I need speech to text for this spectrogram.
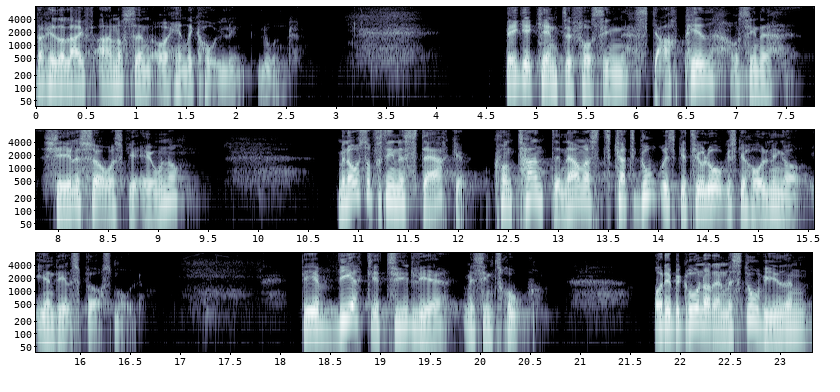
der hedder Leif Andersen og Henrik Højlund. Begge kendte for sin skarphed og sine sjælesørgerske evner, men også for sine stærke, kontante, nærmest kategoriske teologiske holdninger i en del spørgsmål. Det er virkelig tydelige med sin tro, og det begrunder den med stor viden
